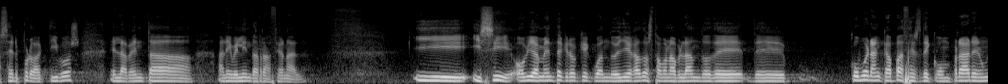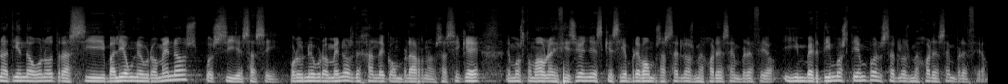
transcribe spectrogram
ser proactivos en la venta a nivel internacional. Y, sí, obviamente creo que cuando he llegado estaban hablando de ¿Cómo eran capaces de comprar en una tienda o en otra si valía un euro menos? Pues sí, es así. Por un euro menos dejan de comprarnos. Así que hemos tomado una decisión y es que siempre vamos a ser los mejores en precio. Y invertimos tiempo en ser los mejores en precio.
